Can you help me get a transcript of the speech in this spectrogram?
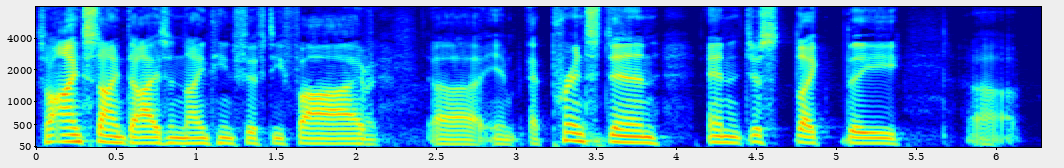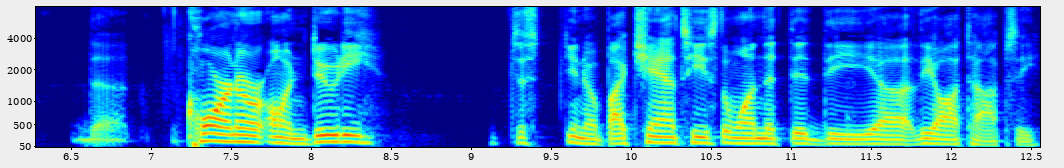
so Einstein dies in 1955 right. Uh, in, at Princeton, and just like the uh, the coroner on duty just you know by chance he's the one that did the uh, the autopsy.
